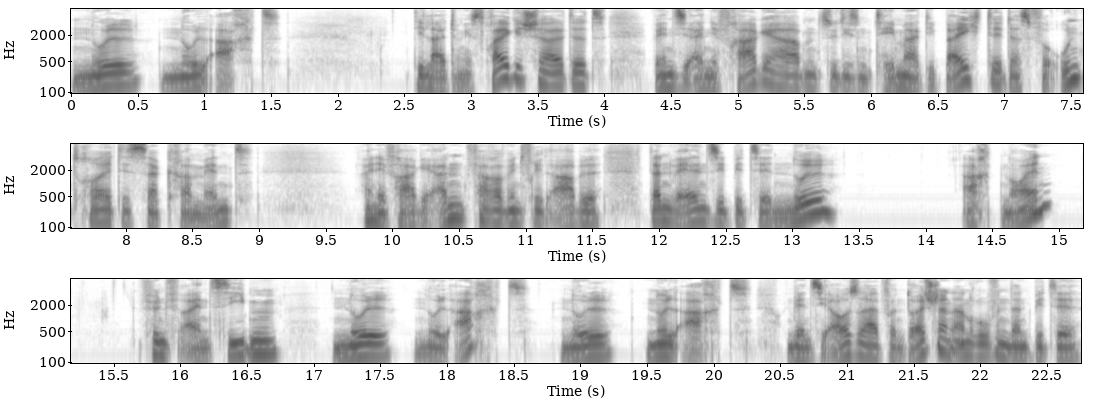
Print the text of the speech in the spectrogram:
008. Die Leitung ist freigeschaltet. Wenn Sie eine Frage haben zu diesem Thema die Beichte, das veruntreute Sakrament, eine Frage an Pfarrer Winfried Abel, dann wählen Sie bitte 089 517 008 008. Und wenn Sie außerhalb von Deutschland anrufen, dann bitte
